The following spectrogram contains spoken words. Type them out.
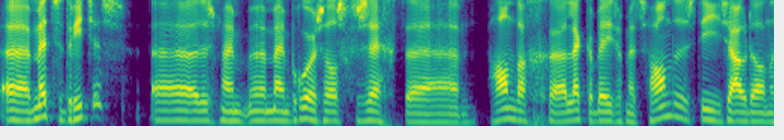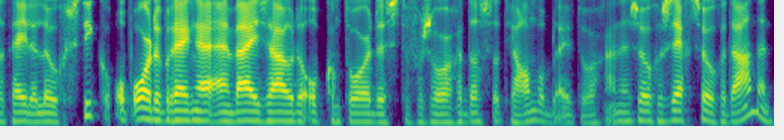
Uh, met z'n drietjes. dus mijn, mijn broer, zoals gezegd, handig, lekker bezig met zijn handen. Dus die zou dan het hele logistiek op orde brengen. En wij zouden op kantoor dus ervoor zorgen dat, dat die handel bleef doorgaan. En zo gezegd, zo gedaan. En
